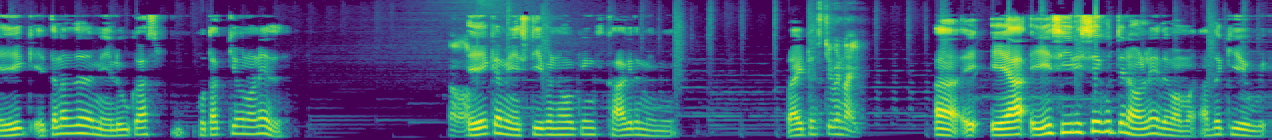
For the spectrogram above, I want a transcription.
ඒ එතනද මේ ලූකස් පොතක් කියව නොනේද ඒක මේ ස්ටීපන් හෝකින්ස් කාගෙද මෙම රයිට ස්ටිවනයි එයා ඒ සිරිස්සයකුත් නවල්න්නේ ද මම? අද කියව්වේ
